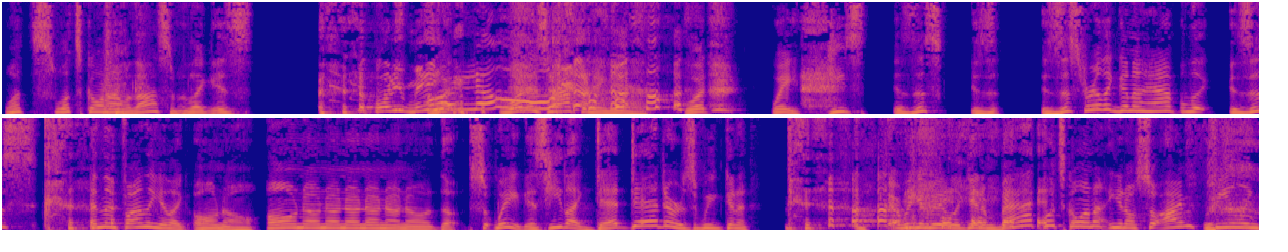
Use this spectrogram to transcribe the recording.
what's what's going on with Asuma? Like, is what do you mean? Oh, no. what is happening here? What? Wait, he's is this is is this really going to happen? Like, is this? And then finally, you're like, oh no, oh no, no, no, no, no, no. The, so wait, is he like dead, dead, or is we gonna? Are we gonna be able to get him back? What's going on? You know, so I'm feeling,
